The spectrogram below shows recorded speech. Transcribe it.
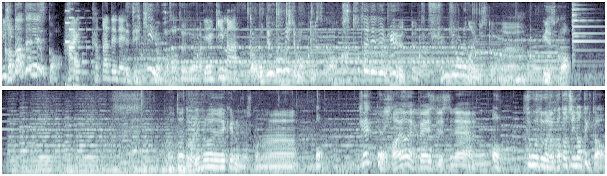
え？片手ですか？はい片手えです。できんの？片手で。できます。お手本見せてもらっていいですか？片手でできるってちょっと信じられないんですけどね。いいですか？大体どれぐらいでできるんですかね。あ結構早いペースですね。あすごいすごい。形になってきた。あ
